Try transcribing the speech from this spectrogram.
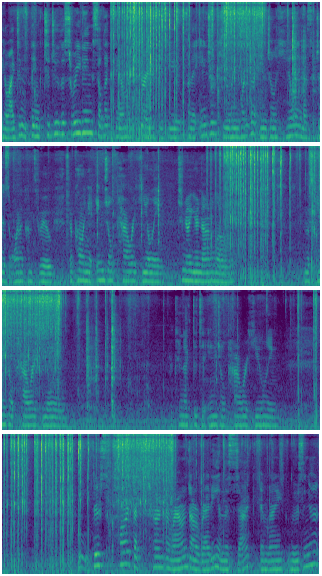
you know, I didn't think to do this reading, so let's see. I'm as curious as you. For the angel healing, what are the angel healing messages that want to come through? They're calling it angel power healing to know you're not alone. You have angel power healing. You're connected to angel power healing. Ooh, there's a card that's turned around already in this deck. Am I losing it?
